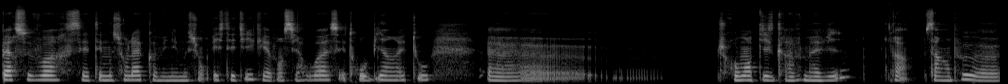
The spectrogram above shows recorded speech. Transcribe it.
percevoir cette émotion-là comme une émotion esthétique, elles vont se dire ouais, c'est trop bien et tout. je romantise grave ma vie. Enfin, c'est un peu.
